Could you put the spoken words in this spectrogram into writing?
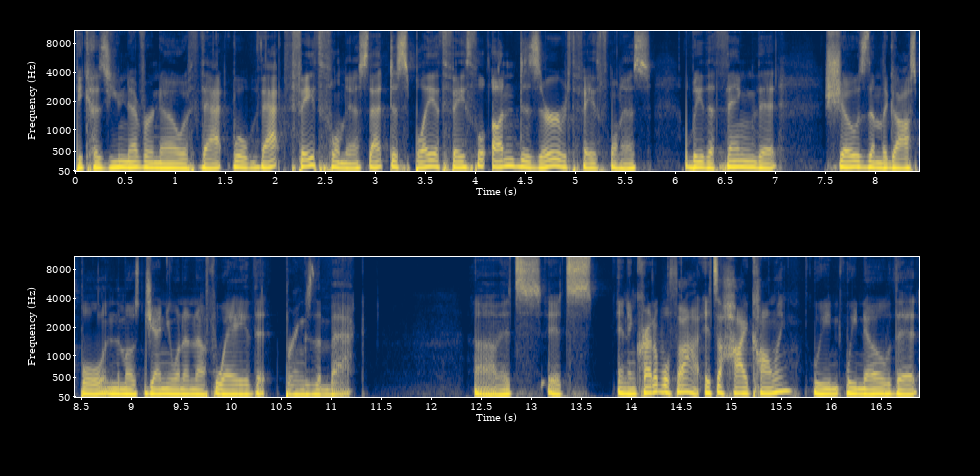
Because you never know if that will that faithfulness, that display of faithful undeserved faithfulness will be the thing that shows them the gospel in the most genuine enough way that brings them back. Uh, it's it's an incredible thought. It's a high calling. We we know that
